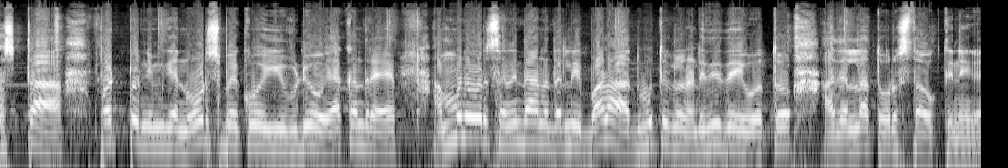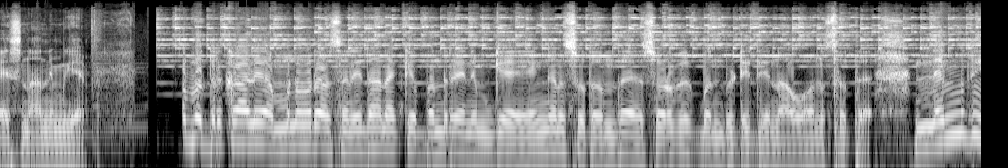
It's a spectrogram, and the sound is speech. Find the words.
ಕಷ್ಟ ಪಟ್ಟು ನಿಮಗೆ ನೋಡಿಸ್ಬೇಕು ಈ ವಿಡಿಯೋ. ಯಾಕಂದರೆ ಅಮ್ಮನವರ ಸನ್ನಿಧಾನದಲ್ಲಿ ಭಾಳ ಅದ್ಭುತಗಳು ನಡೆದಿದೆ ಇವತ್ತು. ಅದೆಲ್ಲ ತೋರಿಸ್ತಾ ಹೋಗ್ತೀನಿ ಗೈಸ್ ನಾನು ನಿಮಗೆ. ಭದ್ರಕಾಳಿ ಅಮ್ಮನವರ ಸನ್ನಿಧಾನಕ್ಕೆ ಬಂದರೆ ನಿಮಗೆ ಹೆಂಗನಿಸುತ್ತೆ ಅಂದರೆ ಸ್ವರ್ಗಕ್ಕೆ ಬಂದುಬಿಟ್ಟಿದ್ದೀವಿ ನಾವು ಅನಿಸುತ್ತೆ. ನೆಮ್ಮದಿ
